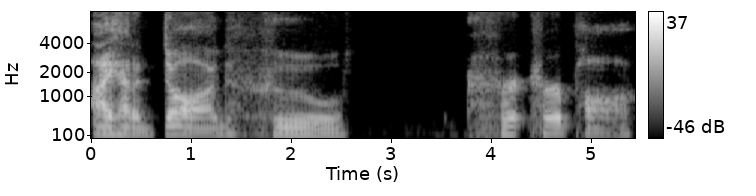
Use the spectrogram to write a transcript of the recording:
I had a dog who hurt her paw,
